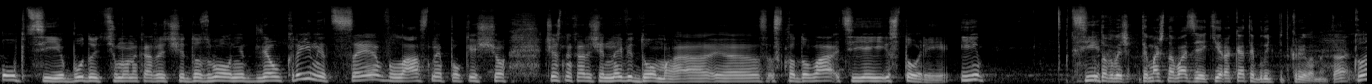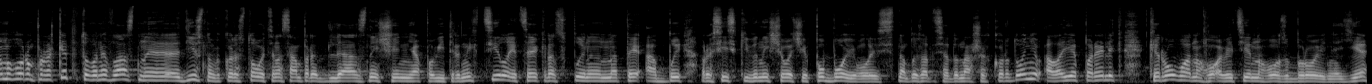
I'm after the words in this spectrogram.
опції будуть, мовно кажучи, дозволені для України, це власне поки що, чесно кажучи, невідома е, складова цієї історії. І ці Тобто, вибач, ти маєш на увазі, які ракети будуть під крилами, так? коли ми говоримо про ракети, то вони власне дійсно використовуються насамперед для знищення повітряних цілей. І Це якраз вплине на те, аби російські винищувачі побоювались наближатися до наших кордонів. Але є перелік керованого авіаційного озброєння. Є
